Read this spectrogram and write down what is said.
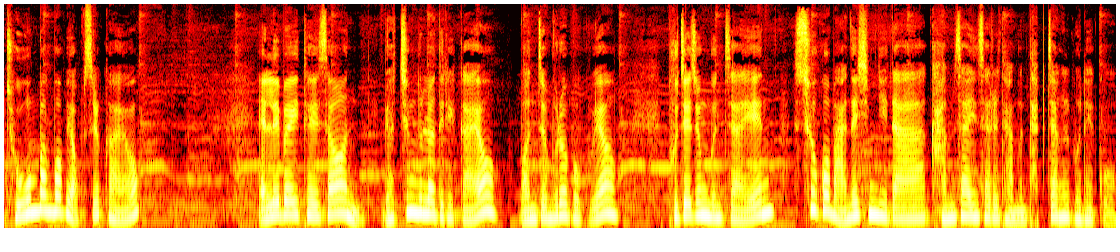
좋은 방법이 없을까요? 엘리베이터에선 몇 층 눌러드릴까요? 먼저 물어보고요. 부재중 문자엔 수고 많으십니다. 감사 인사를 담은 답장을 보내고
